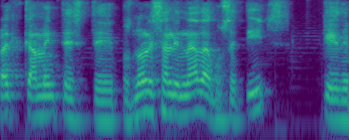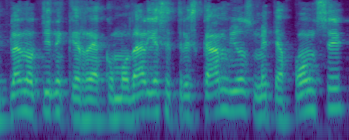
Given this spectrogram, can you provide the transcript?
prácticamente, este, pues no le sale nada a Bucetich, que de plano tiene que reacomodar y hace tres cambios, mete a Ponce,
